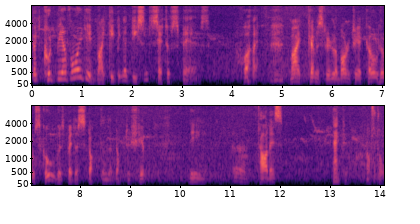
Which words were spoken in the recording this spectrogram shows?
that could be avoided by keeping a decent set of spares. Why, my chemistry laboratory at Coal Hill School was better stocked than the doctor's ship. The. Uh, TARDIS? thank you. Not at all.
